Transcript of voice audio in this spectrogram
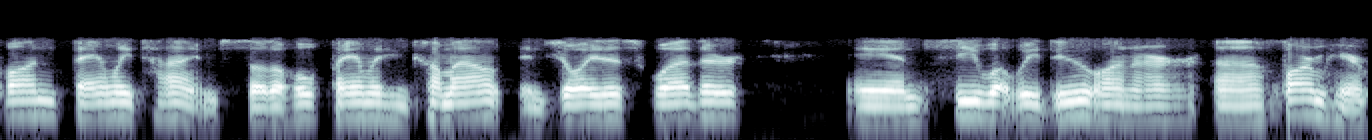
fun family time. So the whole family can come out, enjoy this weather, and see what we do on our uh, farm here.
